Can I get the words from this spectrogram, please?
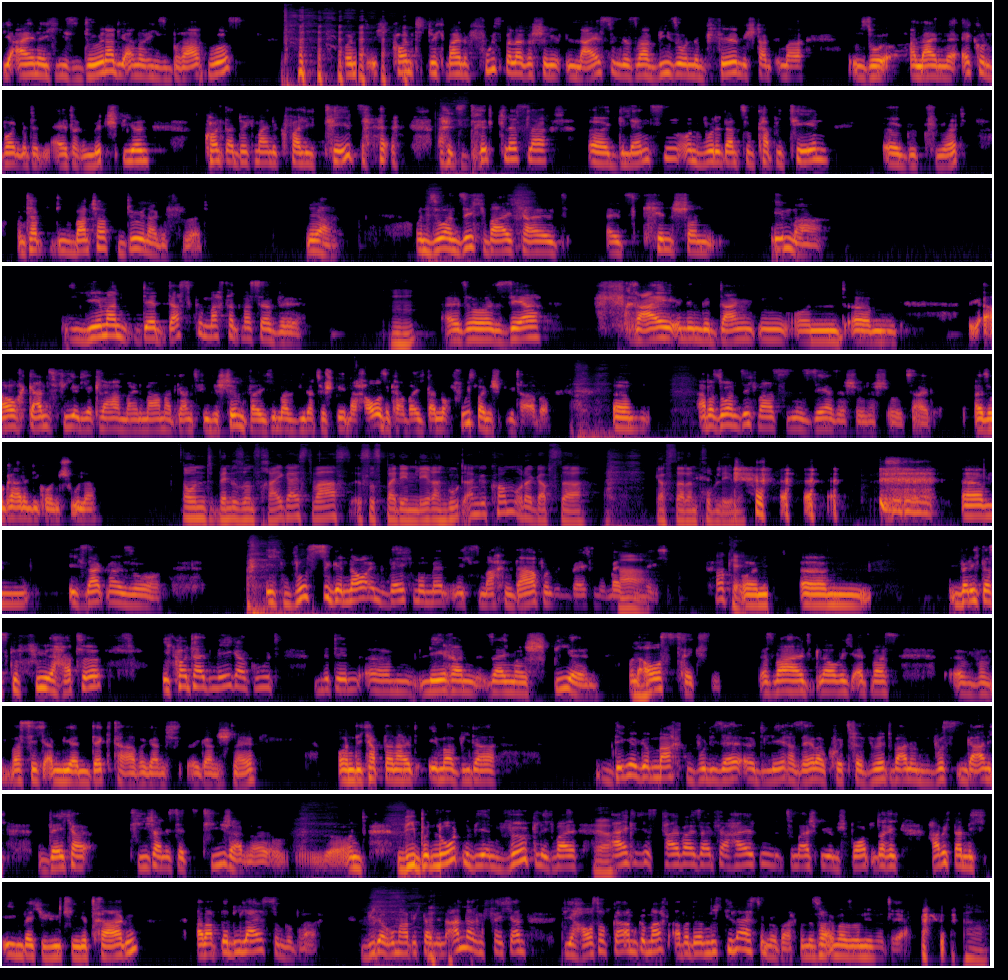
Die eine hieß Döner, die andere hieß Bratwurst. und ich konnte durch meine fußballerische Leistung, das war wie so in einem Film, ich stand immer so allein in der Ecke und wollte mit den Älteren mitspielen, konnte dann durch meine Qualität als Drittklässler äh, glänzen und wurde dann zum Kapitän äh, gekürt und habe die Mannschaft Döner geführt. Ja. Und so an sich war ich halt als Kind schon immer jemand, der das gemacht hat, was er will. Mhm. Also sehr frei in den Gedanken und ähm, auch ganz viel, ja klar, meine Mom hat ganz viel gestimmt, weil ich immer wieder zu spät nach Hause kam, weil ich dann noch Fußball gespielt habe. ähm, aber so an sich war es eine sehr, sehr schöne Schulzeit. Also gerade die Grundschule. Und wenn du so ein Freigeist warst, ist es bei den Lehrern gut angekommen oder gab es da, gab's da dann Probleme? ähm, ich sag mal so, ich wusste genau, in welchem Moment ich es machen darf und in welchem Moment ah, nicht. Okay. Und ähm, wenn ich das Gefühl hatte, ich konnte halt mega gut mit den ähm, Lehrern, sag ich mal, spielen und mhm. austricksen. Das war halt, glaube ich, etwas, äh, was ich an mir entdeckt habe, ganz, ganz schnell. Und ich habe dann halt immer wieder Dinge gemacht, wo die, äh, die Lehrer selber kurz verwirrt waren und wussten gar nicht, welcher Tijan ist jetzt Tijan und wie benoten wir ihn wirklich, weil ja. eigentlich ist teilweise ein Verhalten, zum Beispiel im Sportunterricht, habe ich dann nicht irgendwelche Hütchen getragen, aber habe dann die Leistung gebracht. Wiederum habe ich dann in anderen Fächern die Hausaufgaben gemacht, aber dann nicht die Leistung gebracht. Und das war immer so hin und her. Oh.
